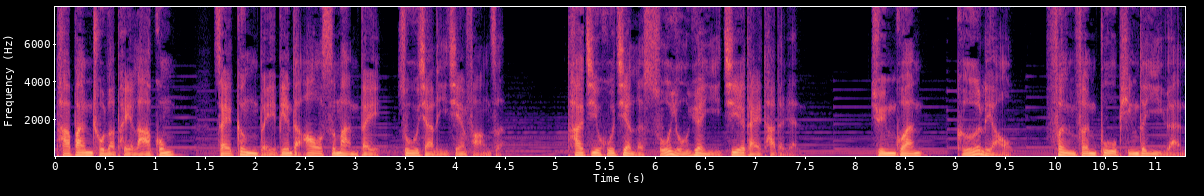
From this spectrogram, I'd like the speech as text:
他搬出了佩拉宫，在更北边的奥斯曼贝租下了一间房子。他几乎见了所有愿意接待他的人，军官。”阁僚愤愤不平的议员，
